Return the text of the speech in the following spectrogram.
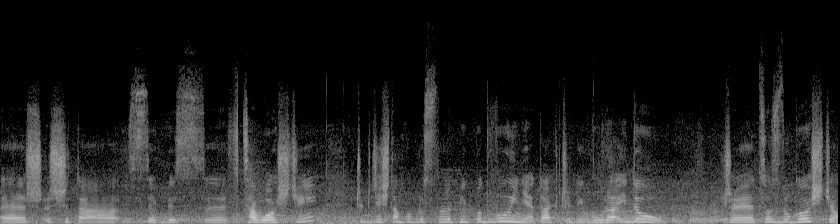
e, sz- szyta jakby w całości, czy gdzieś tam po prostu lepiej podwójnie, tak? Czyli góra i dół, czy co z długością,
